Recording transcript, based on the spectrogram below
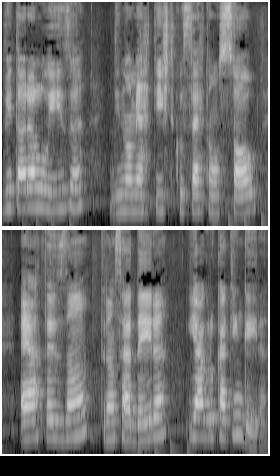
Vitória Luiza, de nome artístico Sertão Sol, é artesã, trançadeira e agrocatingueira,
